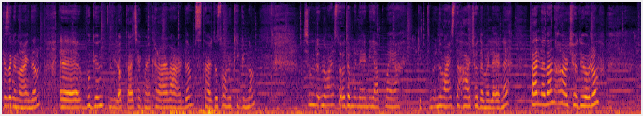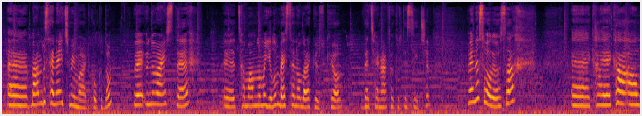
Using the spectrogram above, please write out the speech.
Herkese günaydın. Ee, bugün bir vlog daha çekmeye karar verdim. Stajda son iki günüm. Şimdi üniversite ödemelerini yapmaya gittim. Üniversite harç ödemelerini. Ben neden harç ödüyorum? Ee, ben bir sene iç mimarlık okudum. Ve üniversite e, tamamlama yılım 5 sene olarak gözüküyor. Veteriner fakültesi için. Ve nasıl oluyorsa e, KYK al,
